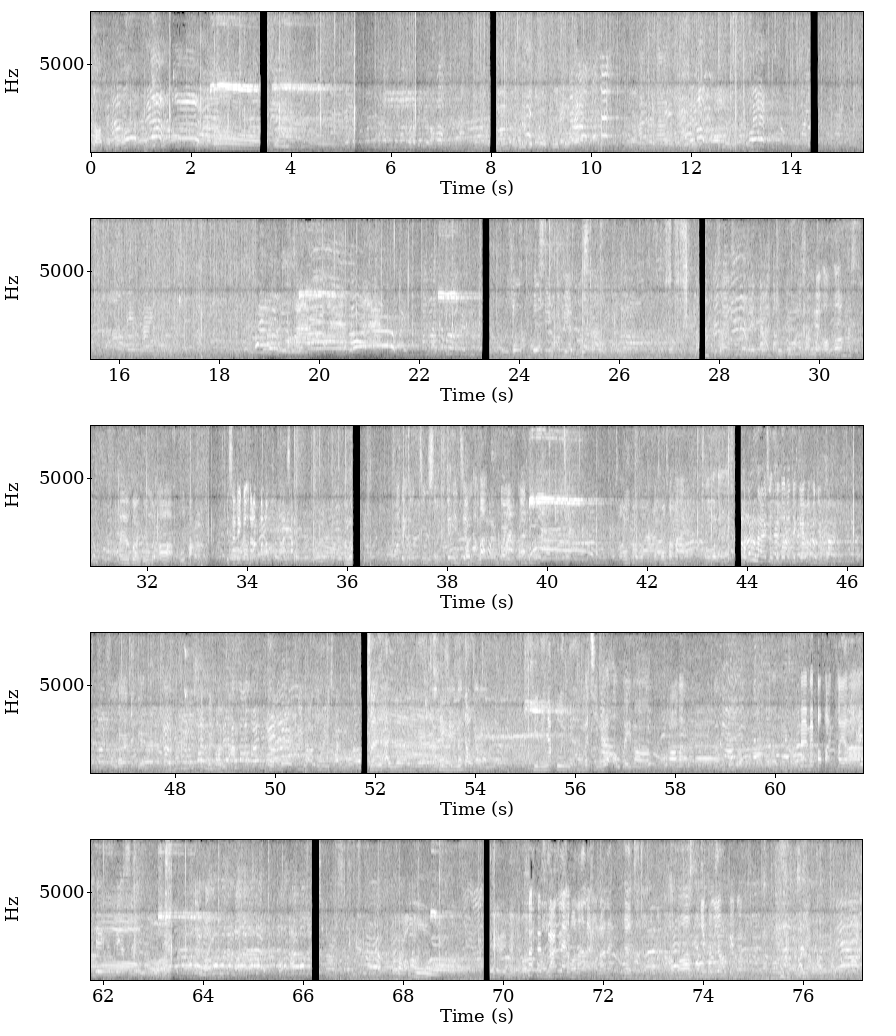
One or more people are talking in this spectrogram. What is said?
去拿球。分析麻痹，如此。我啱啱試用，我個人管到啊，好煩。其實你夠膽爆就玩晒。係咪？我哋講戰術，跟住之後同埋梁桂賢講點坐呢度啊，放心啊，坐過嚟啊！咁但係純粹覺得隻 game 係邊隻好玩？我覺得隻 game Keeper 都可以砌喎。上年係㗎，前年就前年一般嘅。唔係前年係後備嘛，咩咩博犯規啊嘛。荷蘭叻，荷蘭叻，荷蘭叻，有人接咗。業務陰勁啊！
